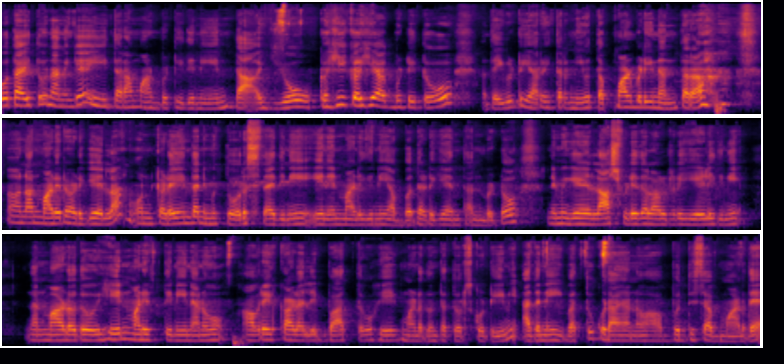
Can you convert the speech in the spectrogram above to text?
ಗೊತ್ತಾಯಿತು ನನಗೆ ಈ ಥರ ಮಾಡಿಬಿಟ್ಟಿದ್ದೀನಿ ಅಂತ. ಅಯ್ಯೋ, ಕಹಿ ಕಹಿ ಆಗಿಬಿಟ್ಟಿತ್ತು. ದಯವಿಟ್ಟು ಯಾರು ಈ ಥರ ನೀವು ತಪ್ಪು ಮಾಡಿಬಿಡಿ ನಂತರ. ನಾನು ಮಾಡಿರೋ ಅಡುಗೆ ಎಲ್ಲ ಒಂದು ಕಡೆಯಿಂದ ನಿಮಗೆ ತೋರಿಸ್ತಾ ಇದ್ದೀನಿ. ಏನೇನು ಮಾಡಿದ್ದೀನಿ, ಹಬ್ಬದ ಅಡುಗೆ ಅಂತ ಅಂದ್ಬಿಟ್ಟು ನಿಮಗೆ ಲಾಸ್ಟ್ ವಿಡಿಯೋದಲ್ಲಿ ಆಲ್ರೆಡಿ ಹೇಳಿದ್ದೀನಿ. ನಾನು ಮಾಡೋದು ಏನು ಮಾಡಿರ್ತೀನಿ ನಾನು ಅವರೆಕಾಳಲ್ಲಿ ಬಾತು ಹೇಗೆ ಮಾಡೋದು ಅಂತ ತೋರಿಸ್ಕೊಟ್ಟಿದ್ದೀನಿ. ಅದನ್ನೇ ಇವತ್ತು ಕೂಡ ನಾನು ಹಬ್ಬದ ದಿವಸ ಮಾಡಿದೆ.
